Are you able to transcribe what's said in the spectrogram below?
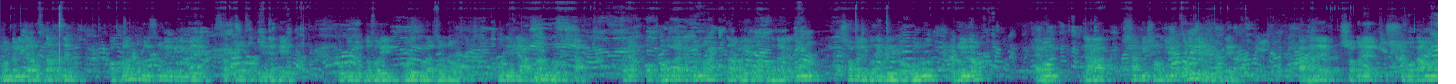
মন্ডলী যারা উস্তাদ আছেন অক্লান্ত পরিশ্রমের বিনিময়ে ছাত্র ছাত্রীদেরকে উপযুক্ত করে গড়ে তোলার জন্য ওদের যে আপ্রাণ প্রচেষ্টা, এটা অব্যাহত রাখার জন্য, ধারাবাহিকতা অব্যাহত রাখার জন্য সকলের প্রতি বিনীত অনুরোধ রইল। এবং যারা সার্বিক সহযোগিতা করেছেন ইতিমধ্যে, আপনাদের সকলের শুভকামনা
